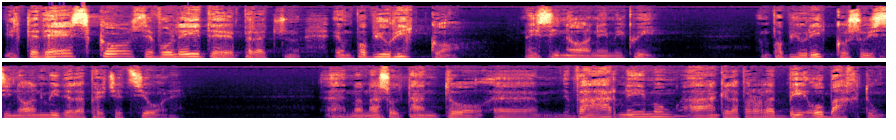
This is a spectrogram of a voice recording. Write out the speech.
Il tedesco, se volete, è un po' più ricco nei sinonimi qui, è un po' più ricco sui sinonimi della percezione. Eh, non ha soltanto eh, Wahrnehmung, ha anche la parola Beobachtung.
